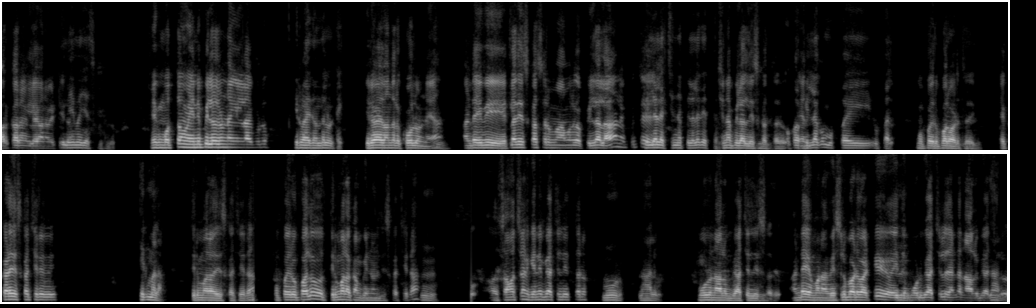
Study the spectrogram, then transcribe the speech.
వర్కర్ ఏమైనా పెట్టి మేమే చేసుకుంటున్నాం. మీకు మొత్తం ఎన్ని పిల్లలు ఉన్నాయి ఇలా ఇప్పుడు? ఇరవై ఐదు వందలు ఉంటాయి ఇరవై ఐదు వందల కోళ్ళు ఉన్నాయా. అంటే ఇవి ఎట్లా తీసుకొస్తారు? మామూలుగా పిల్లలా? లేకపోతే పిల్లల చిన్న పిల్లలే తెస్తారు. చిన్న పిల్లలు తీసుకొస్తారు. ఒక పిల్లకు ముప్పై రూపాయలు. ముప్పై రూపాయలు పడుతుంది. ఎక్కడ తీసుకొచ్చారు ఇవి? తిరుమల. తిరుమల తీసుకొచ్చిరా ముప్పై రూపాయలు తిరుమల కంపెనీ నుండి తీసుకొచ్చిరా. సంవత్సరానికి ఎన్ని బ్యాచ్లు తీస్తారు? మూడు నాలుగు. మూడు నాలుగు బ్యాచ్లు తీస్తారు. అంటే మన వెసులుబాటు బట్టి అయితే ఉమ్. మూడు బ్యాచ్లు లేదంటే నాలుగు బ్యాచ్లు.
